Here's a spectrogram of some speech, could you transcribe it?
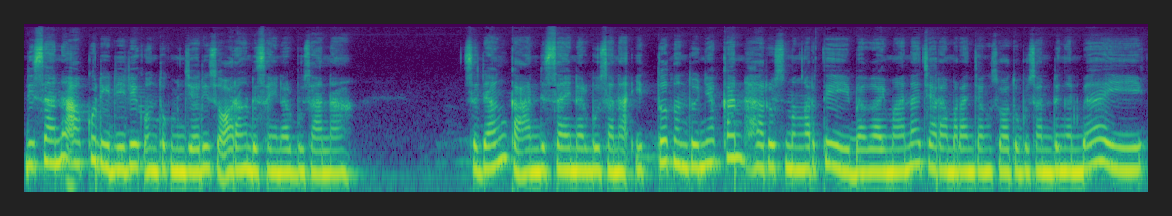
di sana aku dididik untuk menjadi seorang desainer busana. Sedangkan desainer busana itu tentunya kan harus mengerti bagaimana cara merancang suatu busana dengan baik,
